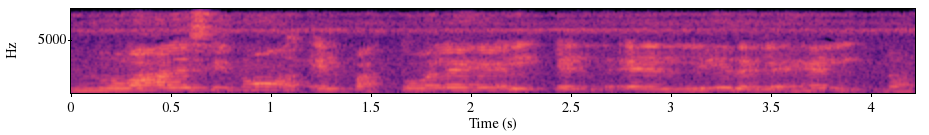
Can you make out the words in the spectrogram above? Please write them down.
no vas a decir, no, el pastor es el, el, líder, es el, no,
